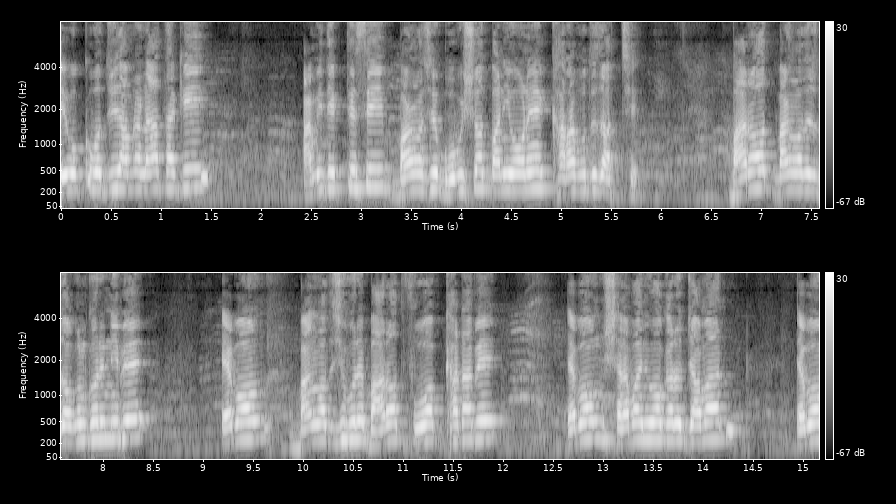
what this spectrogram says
এই ঐক্যবদ্ধ যদি আমরা না থাকি, আমি দেখতেছি বাংলাদেশের ভবিষ্যৎবাণী অনেক খারাপ হতে যাচ্ছে। ভারত বাংলাদেশ দখল করে নিবে এবং বাংলাদেশের উপরে ভারত প্রভাব খাটাবে এবং সেনাবাহিনী ওয়াকারুজ্জামান এবং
